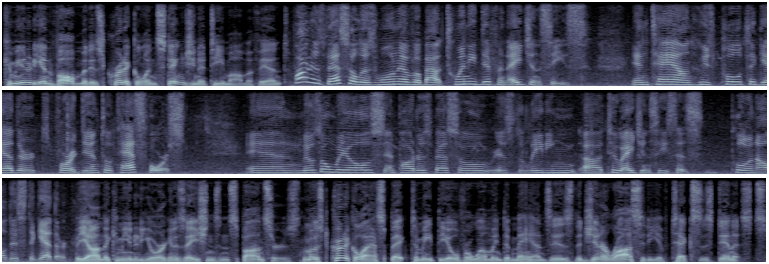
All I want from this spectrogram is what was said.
community involvement is critical in staging a TMOM event. Potter's Vessel is one of about 20 different agencies in town who's pulled together for a dental task force. And Meals on Wheels and Potter's Vessel is the leading uh, two agencies that's pulling all this together. Beyond the community organizations and sponsors, the most critical aspect to meet the overwhelming demands is the generosity of Texas dentists.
